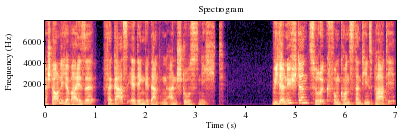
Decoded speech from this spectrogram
Erstaunlicherweise vergaß er den Gedankenanstoß nicht. Wieder nüchtern zurück von Konstantins Party,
